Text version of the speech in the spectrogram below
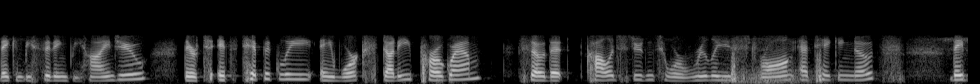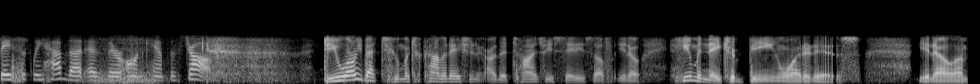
They can be sitting behind you. They're t- it's typically a work study program so that college students who are really strong at taking notes, they basically have that as their on-campus job. Do you worry about too much accommodation? Are there times where you say to yourself, you know, human nature being what it is, you know, I'm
